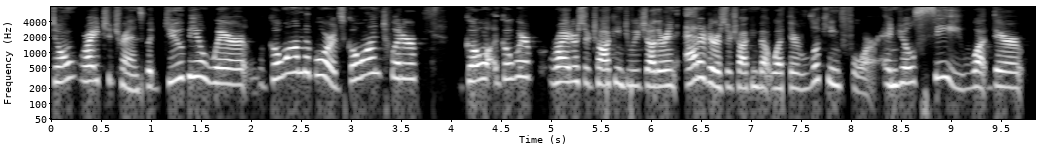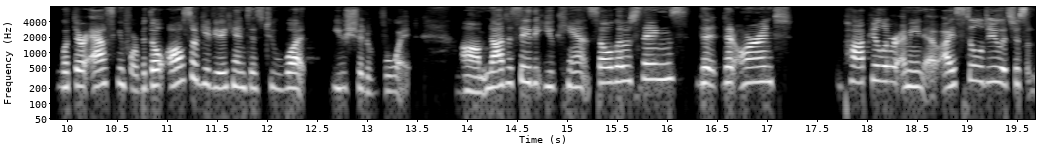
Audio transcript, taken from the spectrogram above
don't write to trends, but do be aware. Go on the boards. Go on Twitter. Go go where writers are talking to each other and editors are talking about what they're looking for, and you'll see what they're what they're asking for. But they'll also give you a hint as to what you should avoid. Um, not to say that you can't sell those things that that aren't popular. I mean, I still do. It's just an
